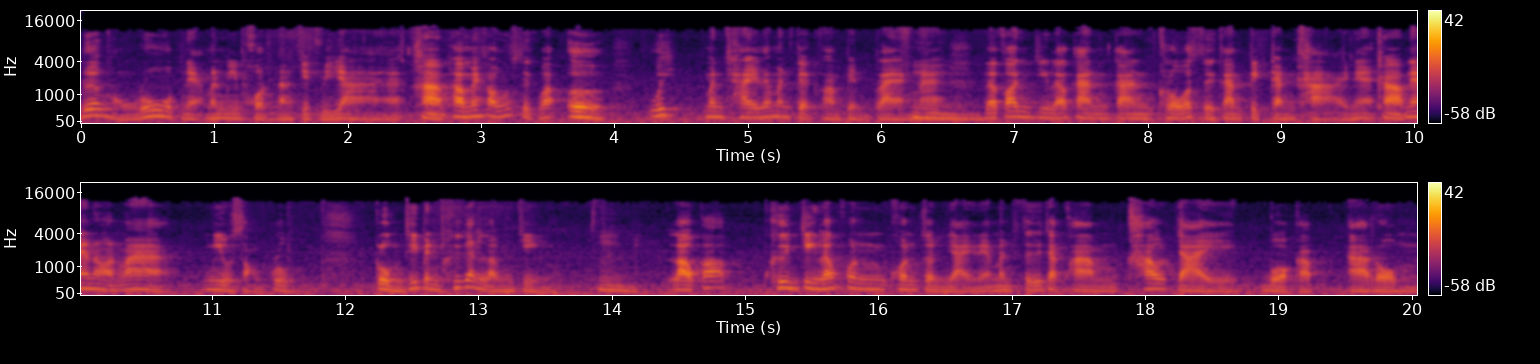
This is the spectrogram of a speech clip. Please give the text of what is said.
เรื่องของรูปเนี่ยมันมีผลทางจิตวิทยาฮะครับทำให้เขารู้สึกว่า เอออุ้ยมันใช้แล้วมันเกิดความเปลี่ยนแปลงนะอืมแล้วก็จริงๆ แล้วการการ close หรือการปิดการขายเนี่ยครับแน่นอนว่ามีอยู่ 2 กลุ่ม กลุ่มที่เป็นเพื่อนเราจริงอืมๆเราก็ คือจริงแล้วคนคนส่วนใหญ่เนี่ยมันซื้อจากความเข้าใจบวกกับอารมณ์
